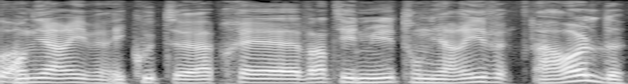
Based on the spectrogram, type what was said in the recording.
On y arrive. Écoute, euh, après 21 minutes, on y arrive. Harold,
